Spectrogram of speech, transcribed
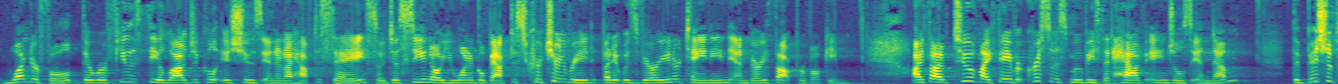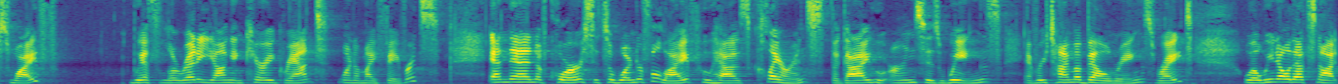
wonderful. There were a few theological issues in it, I have to say. So, just so you know, you want to go back to scripture and read, but it was very entertaining and very thought provoking. I thought of two of my favorite Christmas movies that have angels in them The Bishop's Wife with Loretta Young and Cary Grant, one of my favorites. And then, of course, It's a Wonderful Life, who has Clarence, the guy who earns his wings every time a bell rings, right? Well, we know that's not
